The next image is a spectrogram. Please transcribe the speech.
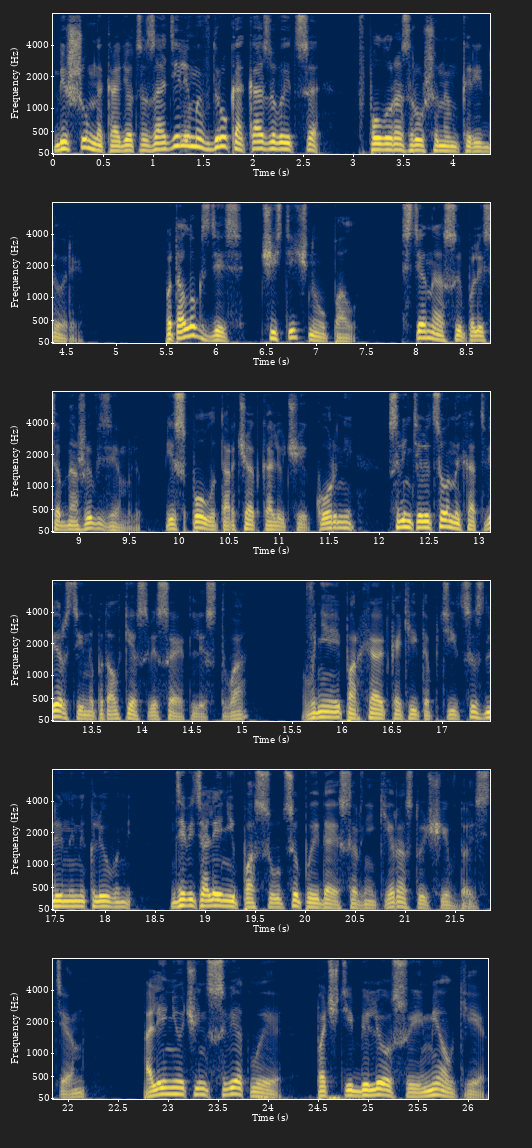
бесшумно крадется за Адилем и вдруг оказывается в полуразрушенном коридоре. Потолок здесь частично упал. Стены осыпались, обнажив землю. Из пола торчат колючие корни, с вентиляционных отверстий на потолке свисает листва. В ней порхают какие-то птицы с длинными клювами. Девять оленей пасутся, поедая сорняки, растущие вдоль стен — Олени очень светлые, почти белесые, мелкие.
